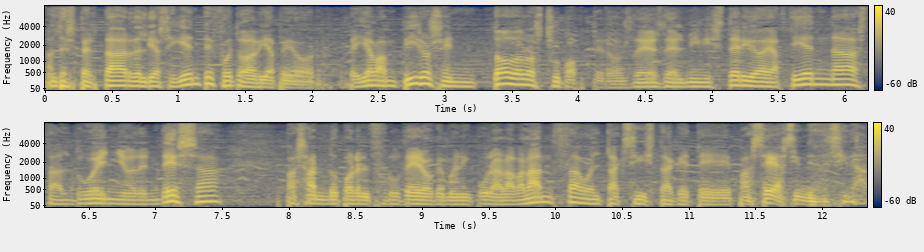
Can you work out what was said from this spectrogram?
Al despertar del día siguiente fue todavía peor. Veía vampiros en todos los chupópteros, desde el Ministerio de Hacienda hasta el dueño de Endesa, pasando por el frutero que manipula la balanza o el taxista que te pasea sin necesidad.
